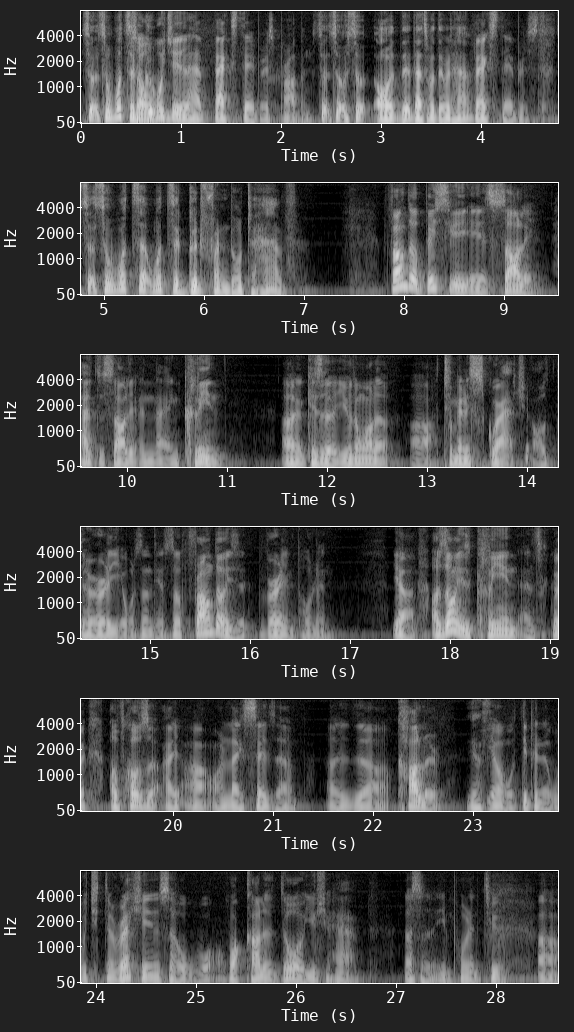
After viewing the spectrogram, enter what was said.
So so what's a so good which is have backstabbers problem. so so so oh th- that's what they would have. Backstabbers. So so what's a what's a good front door to have? Front door basically is solid, have to solid and, and clean, because uh, you don't want to uh, too many scratch or dirty or something. So front door is very important. Yeah, as long as it's clean and square. Of course, I uh, like I said the uh, the color. Yes. You know, depending on which direction. So wh- what color door you should have. That's uh, important too. Uh,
